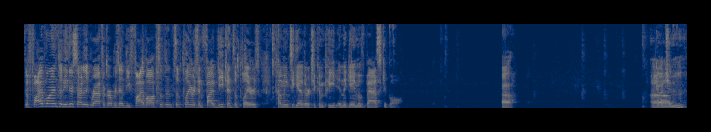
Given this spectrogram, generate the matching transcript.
The five lines on either side of the graphic represent the five offensive players and five defensive players coming together to compete in the game of basketball. Oh, Gotcha. Um,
